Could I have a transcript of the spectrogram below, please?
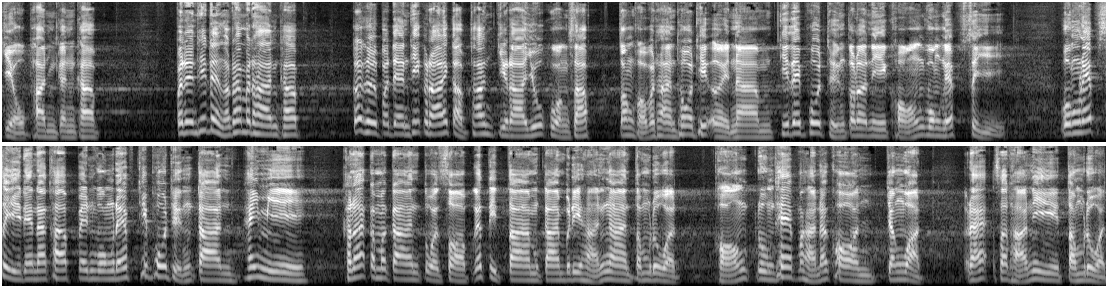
เกี่ยวพันกันครับ ประเด็นที่หนึ่งครับท่านประธานครับ ก็คือประเด็นที่คล้ายกับท่านจิรายุห่วงทรัพย์ ต้องขอประทานโทษที่เอ่ยนาม ที่ได้พูดถึงกรณีของวงเล็บ 4 วงเล็บ4เนี่ยนะครับเป็นวงเล็บที่พูดถึงการให้มีคณะกรรมการตรวจสอบและติดตามการบริหารงานตำรวจของกรุงเทพมหานคร จังหวัด และสถานีตำรวจ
